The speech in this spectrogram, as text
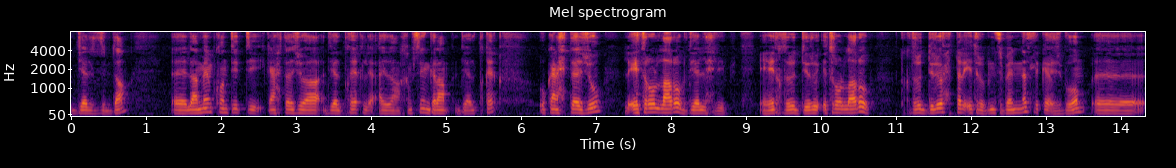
ديال الزبدة. آه، la même quantité كنحتاجوها ديال الدقيق أيضا 50 غرام ديال الدقيق. وكنحتاجو الإيترو لاروب ديال الحليب. يعني تقدروا ديروا إيترو لاروب تقدروا ديروا حتى الإترول. بالنسبة للناس اللي كيعجبهم آه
